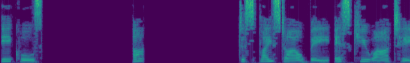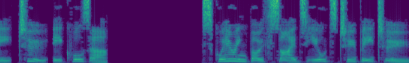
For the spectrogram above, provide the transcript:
equals a display style b sqrt 2 equals a Squaring both sides yields 2b2.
